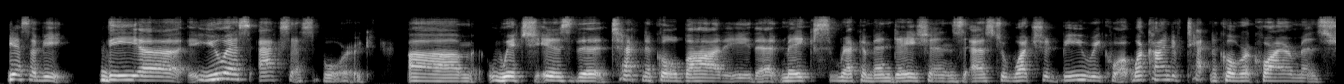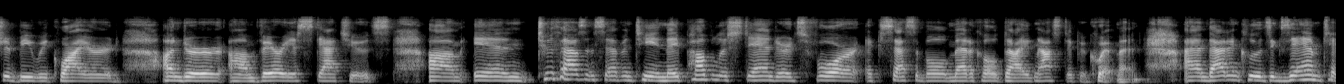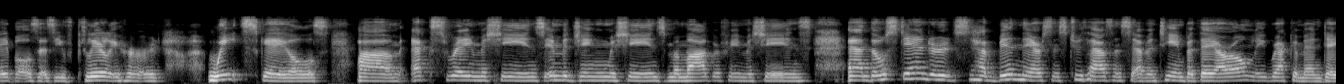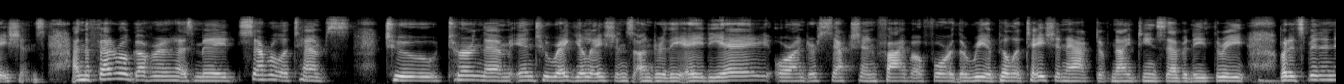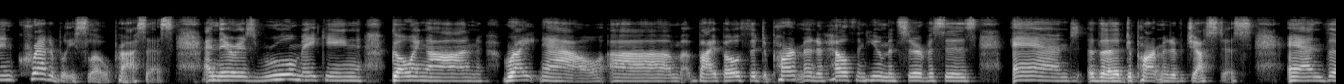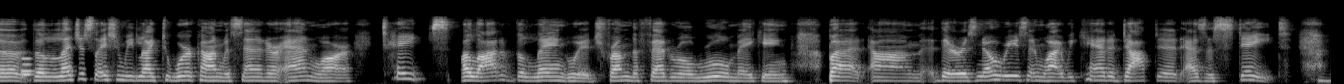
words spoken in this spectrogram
Yes, Abhi. The uh, U.S. Access Board um, which is the technical body that makes recommendations as to what should be required, what kind of technical requirements should be required under um, various statutes. Um, in 2017, they published standards for accessible medical diagnostic equipment, and that includes exam tables, as you've clearly heard, weight scales, um, X-ray machines, imaging machines, mammography machines. And those standards have been there since 2017, but they are only recommendations. And the federal government has made several attempts to turn them into regulations under the ADA or under Section 504 of the Rehabilitation Act of 1973, but it's been an incredibly slow process. And there is rulemaking going on right now um, by both the Department of Health and Human Services and and the Department of Justice. And the, the legislation we'd like to work on with Senator Anwar takes a lot of the language from the federal rulemaking, but um, there is no reason why we can't adopt it as a state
